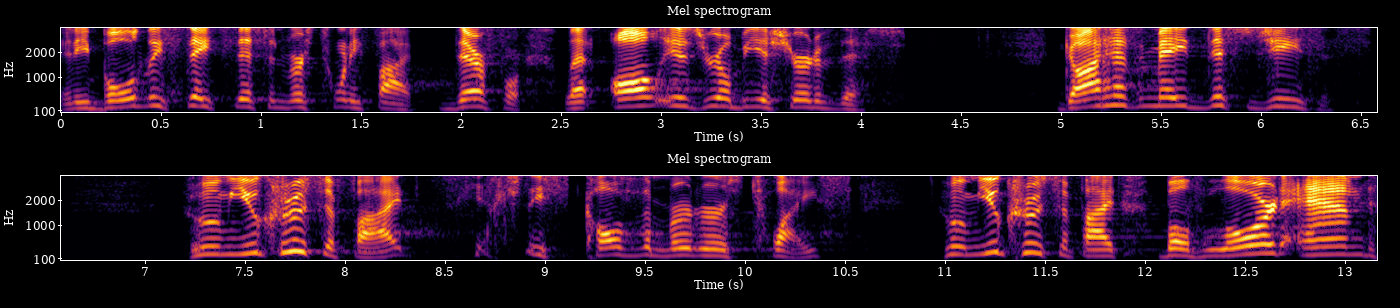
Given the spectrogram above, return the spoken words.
And he boldly states this in verse 25 Therefore, let all Israel be assured of this God has made this Jesus, whom you crucified, he actually calls the murderers twice, whom you crucified, both Lord and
